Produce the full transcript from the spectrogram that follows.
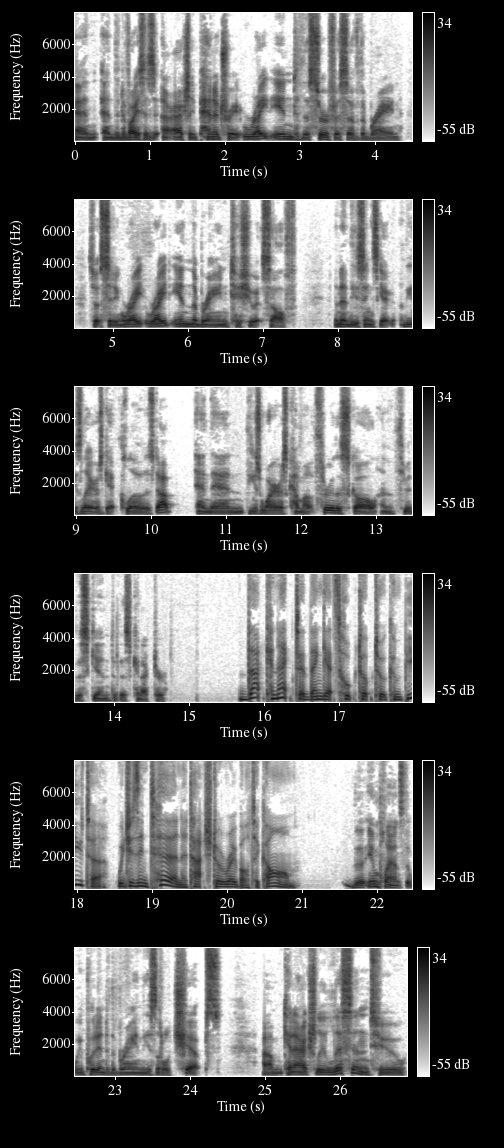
and and the devices actually penetrate right into the surface of the brain. So it's sitting right right in the brain tissue itself, and then these things get these layers get closed up, and then these wires come out through the skull and through the skin to this connector. That connector then gets hooked up to a computer, which is in turn attached to a robotic arm. The implants that we put into the brain, these little chips, um, can actually listen to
